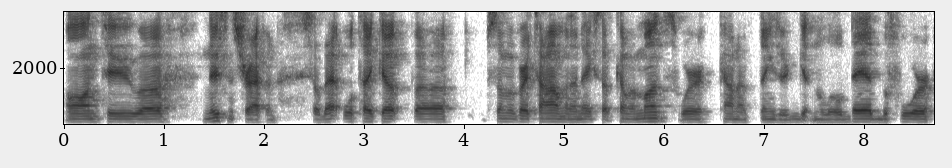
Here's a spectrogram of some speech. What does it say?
on to uh, nuisance trapping. So that will take up uh, some of our time in the next upcoming months where kind of things are getting a little dead before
